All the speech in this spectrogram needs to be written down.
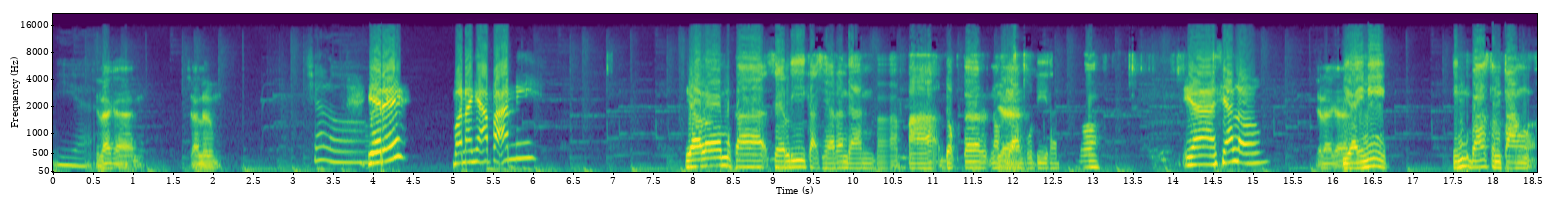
Iya, silakan. Salam. shalom. Yere, mau nanya apaan nih? Shalom Kak Seli, Kak Siaran dan Bapak Dokter Novian Ya. Budi Santoso. Ya, shalom. Silakan. Ya ini ini bahas tentang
